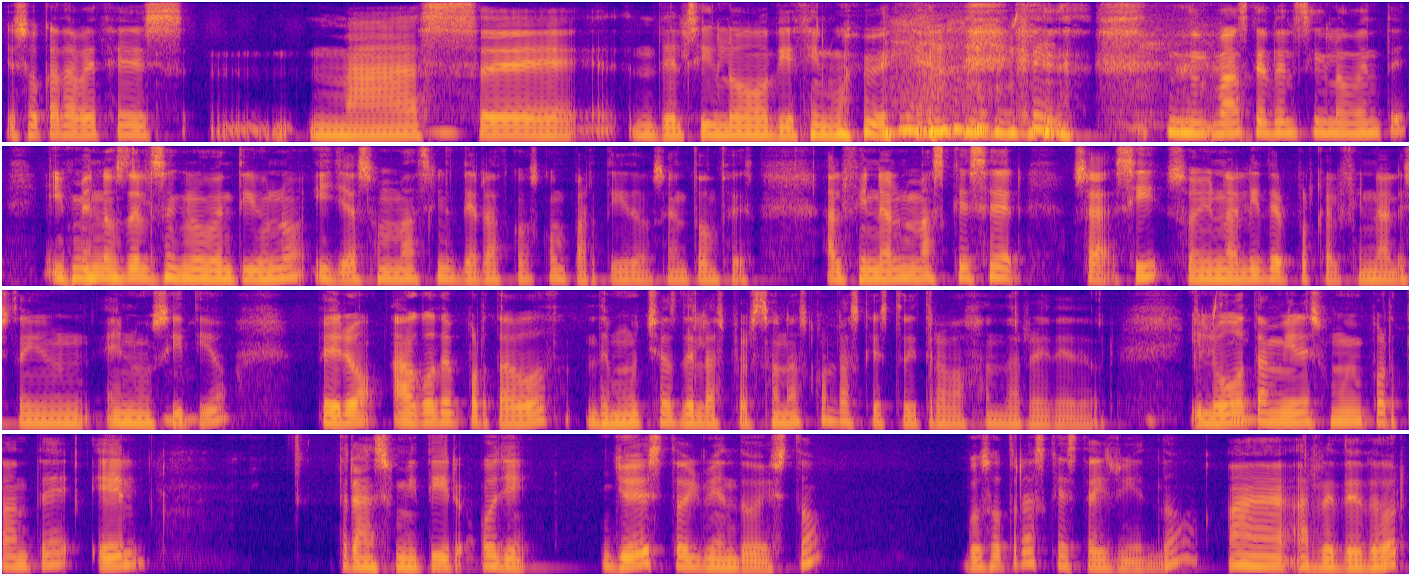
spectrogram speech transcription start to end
eso cada vez es más eh, del siglo XIX, más que del siglo XX y menos del siglo XXI y ya son más liderazgos compartidos. Entonces, al final, más que ser, o sea, sí, soy una líder porque al final estoy en un sitio, pero hago de portavoz de muchas de las personas con las que estoy trabajando alrededor. Y luego también es muy importante el transmitir, oye, yo estoy viendo esto, vosotras qué estáis viendo ah, alrededor,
